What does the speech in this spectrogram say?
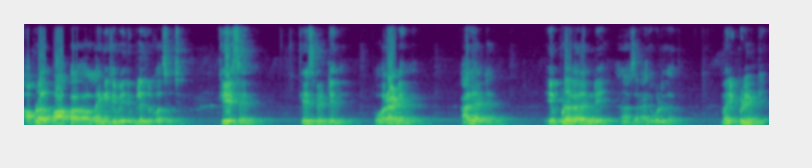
అప్పుడు వాళ్ళ పాప లైంగిక వేధింపులు ఎదుర్కోవాల్సి వచ్చింది. కేసు అయింది. కేసు పెట్టింది. పోరాడింది. అదంటే ఎప్పుడో కదండి? సరే అది కూడా కాదు. మరి ఇప్పుడేంటి?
